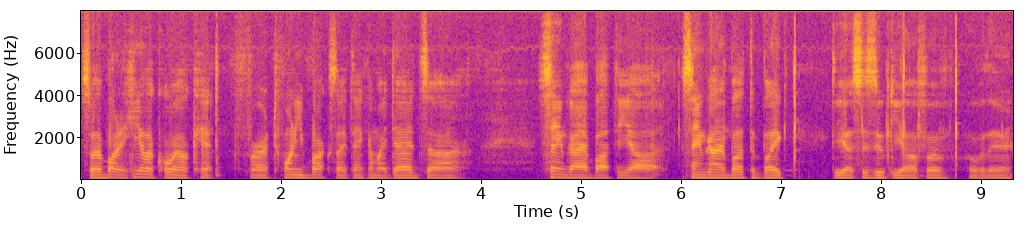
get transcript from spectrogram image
So I bought a helicoil kit for 20 bucks I think and my dad's uh, same guy I bought the uh, same guy I bought the bike the uh, Suzuki off of over there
